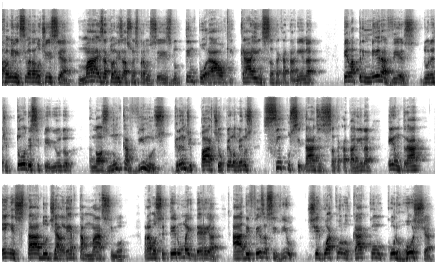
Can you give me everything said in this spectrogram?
família, em cima da notícia, mais atualizações para vocês do temporal que cai em Santa Catarina. Pela primeira vez durante todo esse período, nós nunca vimos grande parte, ou pelo menos cinco cidades de Santa Catarina, entrar em estado de alerta máximo. Para você ter uma ideia, a Defesa Civil chegou a colocar como cor roxa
